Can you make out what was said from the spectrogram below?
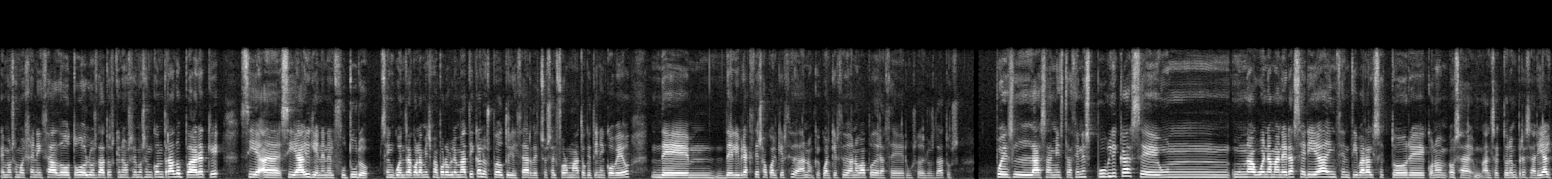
Hemos homogeneizado todos los datos que nos hemos encontrado para que si, eh, si, alguien en el futuro se encuentra con la misma problemática los pueda utilizar. De hecho es el formato que tiene Coveo de, de libre acceso a cualquier ciudadano, que cualquier ciudadano va a poder hacer uso de los datos. Pues las administraciones públicas, eh, una buena manera sería incentivar al sector, o sea, al sector empresarial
